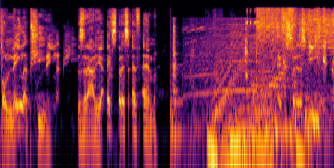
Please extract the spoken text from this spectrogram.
To nejlepší z rádia Express FM. Express Geek.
